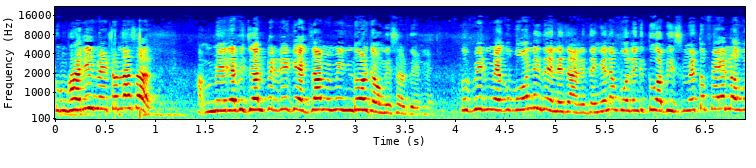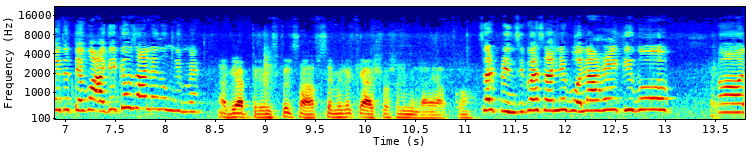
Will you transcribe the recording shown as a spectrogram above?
तुम घर ही बैठो ना सर। मेरे अभी जल पीढ़ी के एग्ज़ाम में इंदौर जाऊँगी सर देने तो फिर मेरे को वो नहीं देने जाने देंगे ना। बोलेंगे तू अभी इसमें तो फेल हो गई तो तेरे को आगे क्यों जाने दूँगी मैं? अभी आप प्रिंसिपल साहब से मिले क्या आश्वासन मिला है आपको? सर प्रिंसिपल सर ने बोला है कि वो अ,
